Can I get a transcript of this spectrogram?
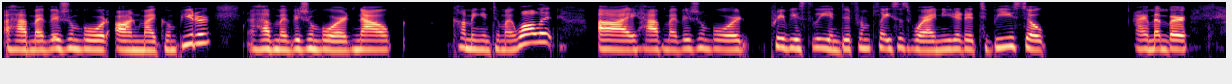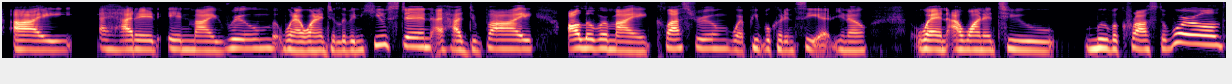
I have my vision board on my computer. I have my vision board now coming into my wallet. I have my vision board previously in different places where I needed it to be. So I remember I I had it in my room when I wanted to live in Houston. I had Dubai all over my classroom where people couldn't see it, you know, when I wanted to move across the world,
